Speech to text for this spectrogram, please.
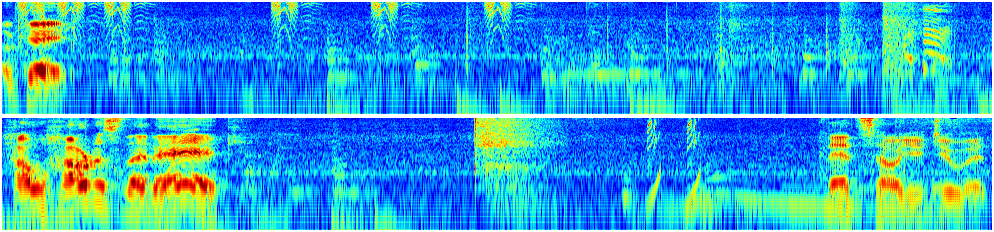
Okay. How hard is that egg? That's how you do it.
